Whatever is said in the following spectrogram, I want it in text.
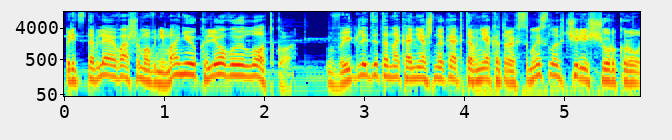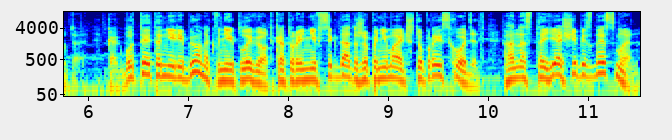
представляю вашему вниманию клевую лодку. Выглядит она, конечно, как-то в некоторых смыслах чересчур круто. Как будто это не ребенок в ней плывет, который не всегда даже понимает, что происходит, а настоящий бизнесмен.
